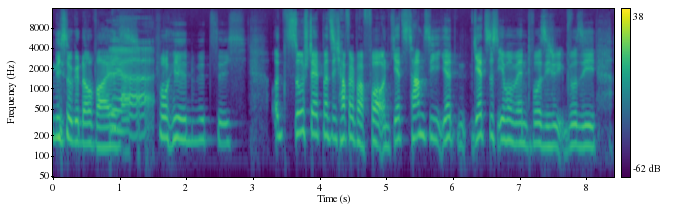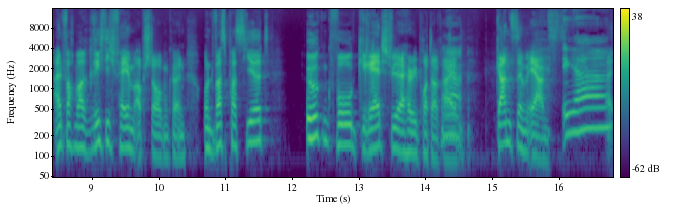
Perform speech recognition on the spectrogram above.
nicht so genau weiß, Ja. wohin mit sich. Und so stellt man sich Hufflepuff vor. Und jetzt haben sie, ihr- jetzt ist ihr Moment, wo sie, wo sie einfach mal richtig Fame abstauben können. Und was passiert? Irgendwo grätscht wieder Harry Potter rein. Ja. Ganz im Ernst. Ja,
